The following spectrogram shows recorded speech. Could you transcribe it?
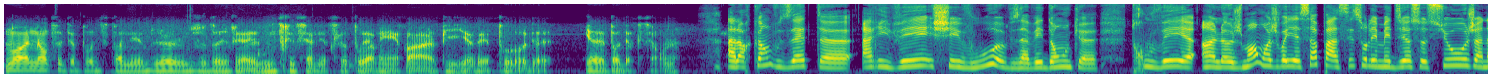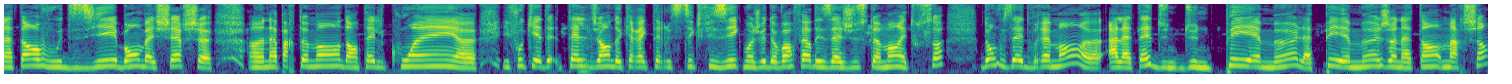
moi, non, c'était pas disponible. Là. Je veux dire, euh, le nutritionniste là, pouvait rien faire, puis il y avait pas de. Il y avait pas d'option, là. Alors, quand vous êtes euh, arrivé chez vous, vous avez donc euh, trouvé euh, un logement. Moi, je voyais ça passer sur les médias sociaux. Jonathan, vous disiez, bon, ben, je cherche euh, un appartement dans tel coin. euh, il faut qu'il y ait tel genre de caractéristiques physiques. Moi, je vais devoir faire des ajustements et tout ça. Donc, vous êtes vraiment euh, à la tête d'une d'une PME, la PME Jonathan Marchand.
